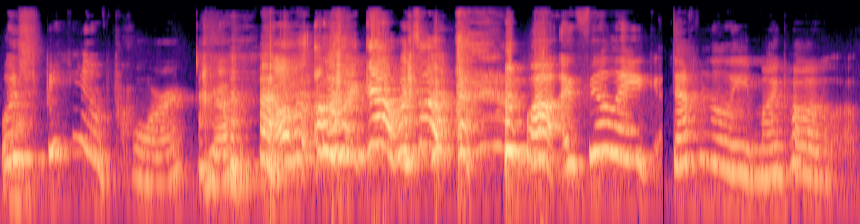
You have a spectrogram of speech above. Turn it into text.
well, speaking of porn, Yeah. I was, I was like, yeah, what's up? well, I feel like definitely my poem,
